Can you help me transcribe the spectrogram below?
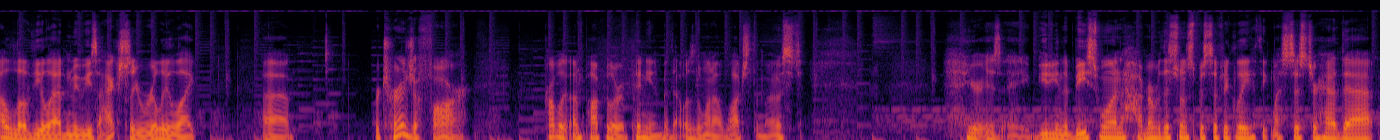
I love the Aladdin movies. I actually really like uh, Return of Jafar. Probably unpopular opinion, but that was the one I watched the most. Here is a Beauty and the Beast one. I remember this one specifically. I think my sister had that.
